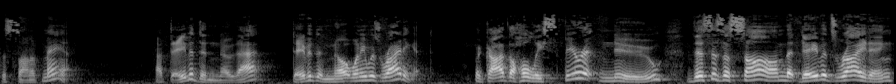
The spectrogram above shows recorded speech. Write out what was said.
the Son of Man. Now, David didn't know that. David didn't know it when he was writing it. But God, the Holy Spirit knew this is a psalm that David's writing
